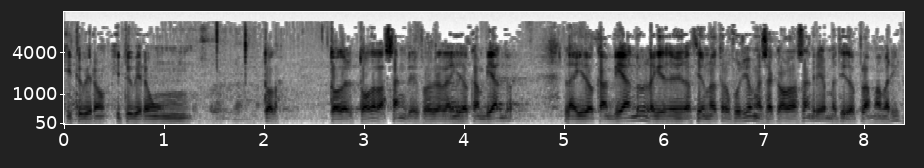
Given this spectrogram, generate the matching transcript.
y tuvieron y tuvieron un- toda, toda, toda la sangre, porque la han ido cambiando, la han ido cambiando, la han ido haciendo una transfusión, han sacado la sangre y han metido plasma marino.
